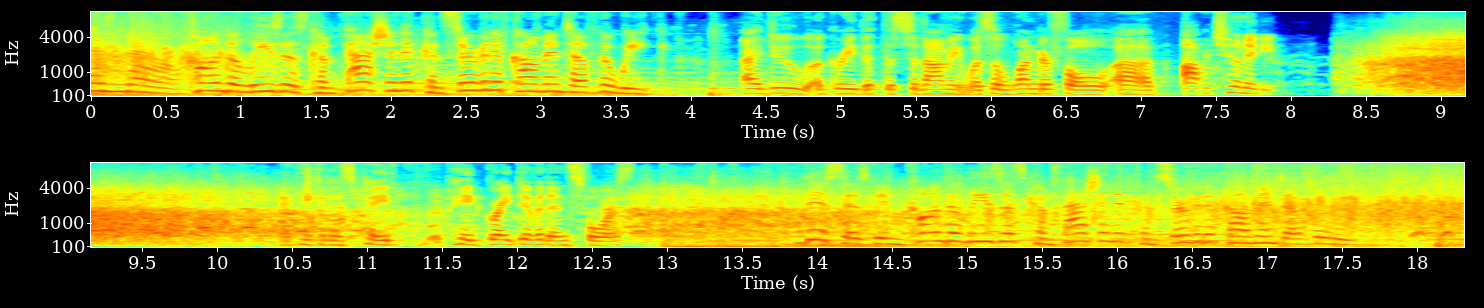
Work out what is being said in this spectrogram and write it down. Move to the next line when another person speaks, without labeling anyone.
And now, Condoleezza's compassionate conservative comment of the week.
I do agree that the tsunami was a wonderful uh, opportunity. I think it has paid paid great dividends for us.
This has been Condoleezza's compassionate conservative comment of the week.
